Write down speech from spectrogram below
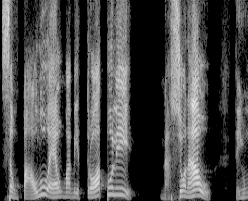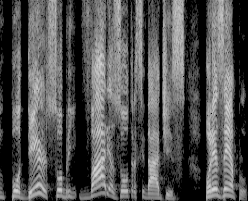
São Paulo é uma metrópole nacional, tem um poder sobre várias outras cidades. Por exemplo,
